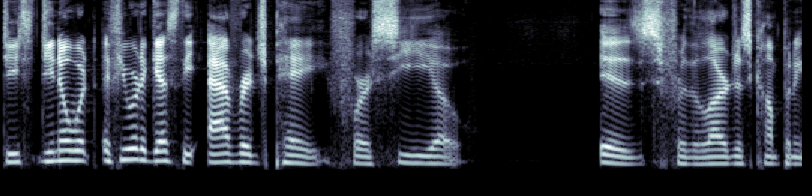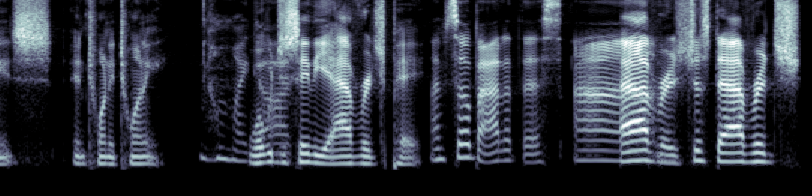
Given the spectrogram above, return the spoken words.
Do you do you know what if you were to guess the average pay for a CEO is for the largest companies in 2020? Oh my god. What would you say the average pay? I'm so bad at this. Um, average, just average.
